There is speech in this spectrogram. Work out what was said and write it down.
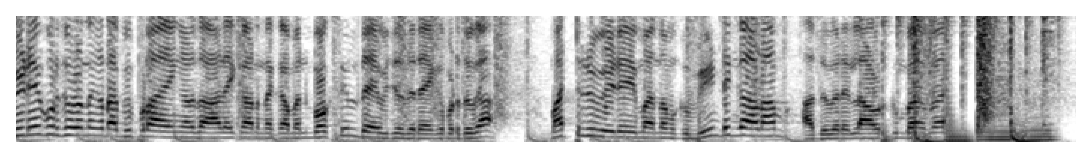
വീഡിയോ കുറിച്ചുള്ള നിങ്ങളുടെ അഭിപ്രായങ്ങൾ താഴെ കാണുന്ന കമന്റ് ബോക്സിൽ ദയവ് ചെയ്ത് രേഖപ്പെടുത്തുക. മറ്റൊരു വീഡിയോയുമായി നമുക്ക് വീണ്ടും കാണാം. അതുവരെ എല്ലാവർക്കും ബൈ ബൈ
